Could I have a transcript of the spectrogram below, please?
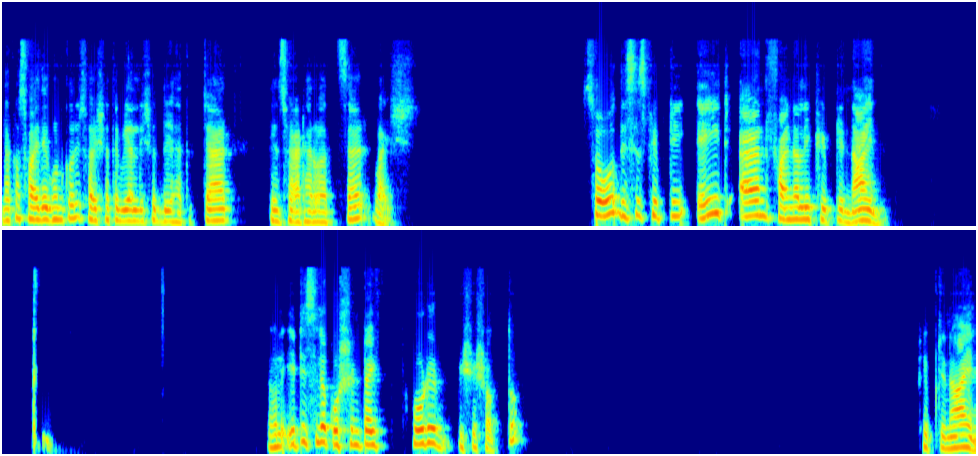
দেখো ছয় দিয়ে গুণ করি ছয় সাথে বিয়াল্লিশের দুই হাতে চার, তিনশো আঠারো হাত চার, বাইশ। So this is fifty eight and finally fifty nine তাহলে এটি ছিল কোশ্চেন টাইপ ফোর এর বিশেষত্ব। ফিফটি নাইন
